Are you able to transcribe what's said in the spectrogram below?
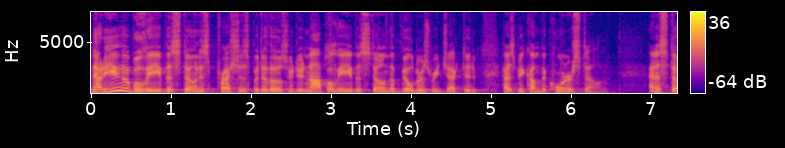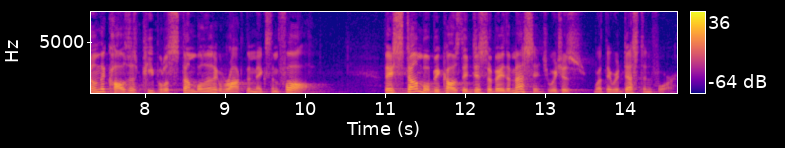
Now, to you who believe, the stone is precious, but to those who do not believe, the stone the builders rejected has become the cornerstone, and a stone that causes people to stumble, and a rock that makes them fall. They stumble because they disobey the message, which is what they were destined for.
